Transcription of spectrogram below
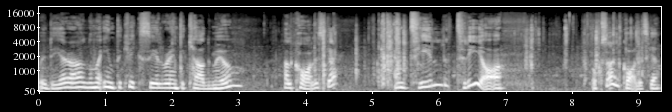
Vad är det då? De har inte kvicksilver, inte kadmium. Alkaliska. En till, 3A. Också alkaliska.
